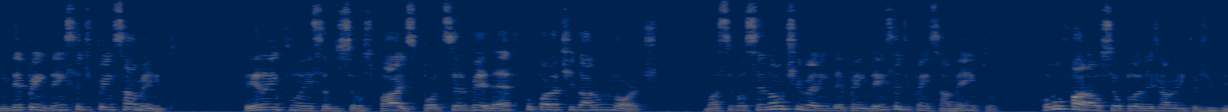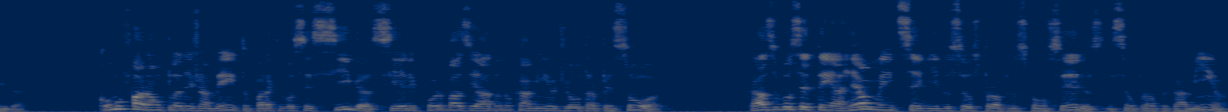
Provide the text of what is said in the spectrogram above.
Independência de pensamento. Ter a influência dos seus pais pode ser benéfico para te dar um norte, mas se você não tiver independência de pensamento, como fará o seu planejamento de vida? Como fará um planejamento para que você siga se ele for baseado no caminho de outra pessoa? Caso você tenha realmente seguido seus próprios conselhos e seu próprio caminho,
